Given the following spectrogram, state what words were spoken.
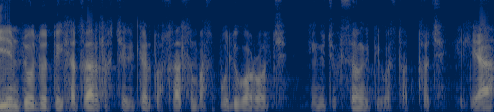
ийм зүйлүүдийг хязгаарлах чиглэлээр тусгаалсан бас бүлэг оруулж ингэж өгсөн гэдгийг бас тодтогч хэлье.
